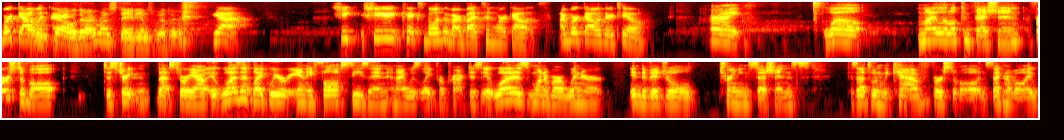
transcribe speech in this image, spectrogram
worked I out with work her. out with her. I run stadiums with her. Yeah. She she kicks both of our butts in workouts. I've worked out with her too. All right. Well, my little confession first of all, to straighten that story out, it wasn't like we were in a fall season and I was late for practice. It was one of our winter individual training sessions because that's when we calve, first of all. And second of all, I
